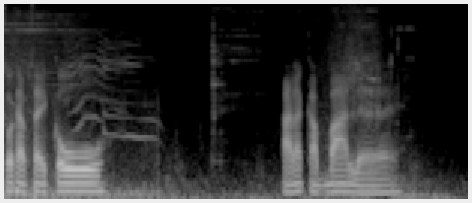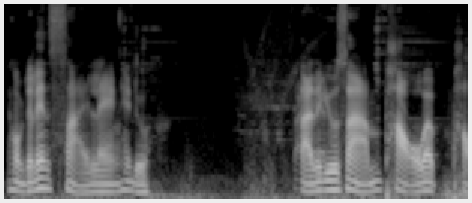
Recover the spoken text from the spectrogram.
ตัวแทบใส่กูตายแล้วกลับบ้านเลย ผมจะเล่นสายแรงให้ดู สายสกิลสามเผาแบบเผา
